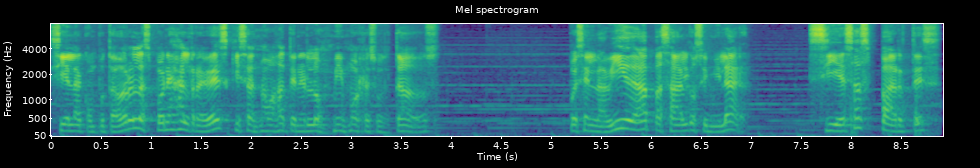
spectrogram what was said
si en la computadora las pones al revés, quizás no vas a tener los mismos resultados. Pues en la vida pasa algo similar. Si esas partes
